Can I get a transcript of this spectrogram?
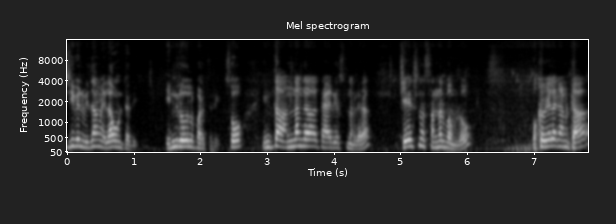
జీవన విధానం ఎలా ఉంటుంది? ఎన్ని రోజులు పడుతుంది? సో ఇంత అందంగా తయారు చేస్తున్నారు కదా. చేసిన సందర్భంలో ఒకవేళ కనుక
